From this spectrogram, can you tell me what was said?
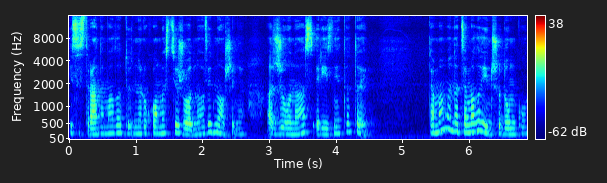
і сестра не мала до нерухомості жодного відношення, адже у нас різні тати. Та мама на це мала іншу думку.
